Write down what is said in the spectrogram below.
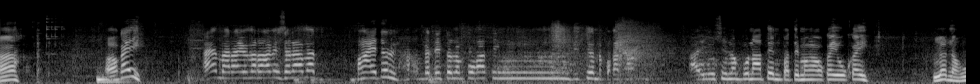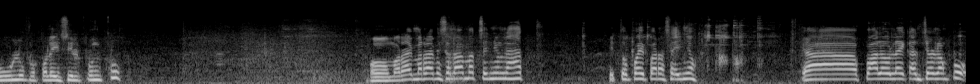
ha? Okay. Ay, maraming maraming salamat mga idol. Hanggang dito lang po ating video. Napakasama. Ayusin lang po natin pati mga ukay-ukay. Wala, nahulog pa pala yung cellphone ko. Oh, maraming maraming salamat sa inyong lahat. Ito po ay para sa inyo. Kaya follow, like, and share lang po.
